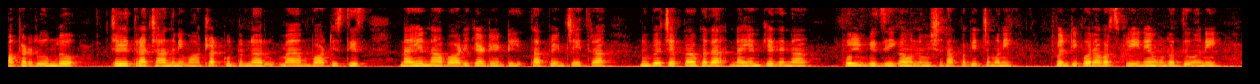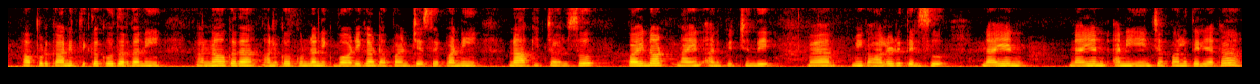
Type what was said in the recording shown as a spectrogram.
అక్కడ రూమ్లో చైత్ర చాందని మాట్లాడుకుంటున్నారు. Ma'am what is this Nayan నా బాడీ గార్డ్ ఏంటి? తప్పేంటి చైత్ర? నువ్వే చెప్పావు కదా నయన్కి ఏదైనా ఫుల్ బిజీగా ఉన్న మిషన్ అప్పగించమని. ట్వంటీ ఫోర్ అవర్స్ ఫ్రీనే ఉండొద్దు అని. అప్పుడు కానీ తిక్క కుదరదని అన్నావు కదా అనుకోకుండా నీకు బాడీ గార్డ్ అపాయింట్ చేసే పని నాకు ఇచ్చారు సో వై నాట్ నయన్ అనిపించింది. మ్యామ్ మీకు ఆల్రెడీ తెలుసు. నయన్ నయన్ అని ఏం చెప్పాలో తెలియక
